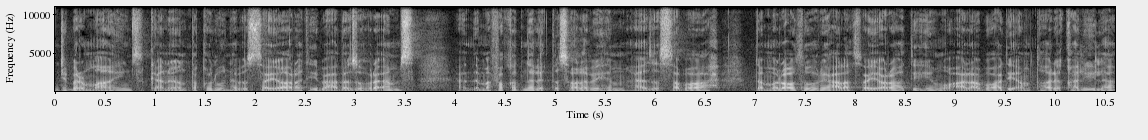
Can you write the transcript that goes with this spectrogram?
جبرماينز كانوا ينتقلون بالسيارة بعد ظهر أمس عندما فقدنا الاتصال بهم هذا الصباح تم العثور على سياراتهم وعلى بعد أمتار قليلة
